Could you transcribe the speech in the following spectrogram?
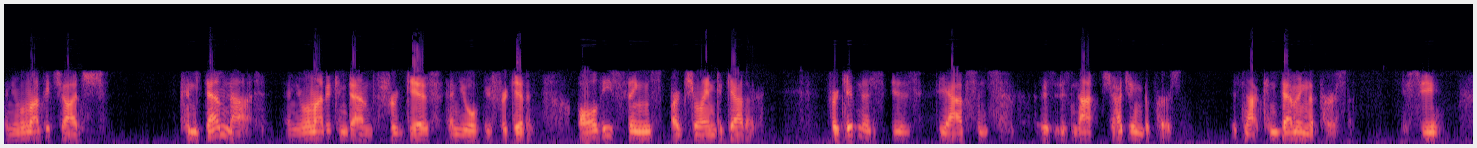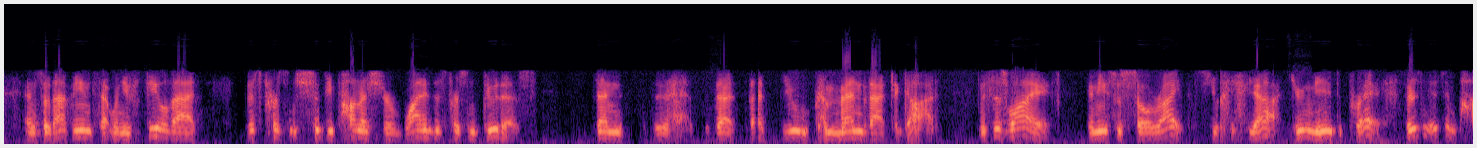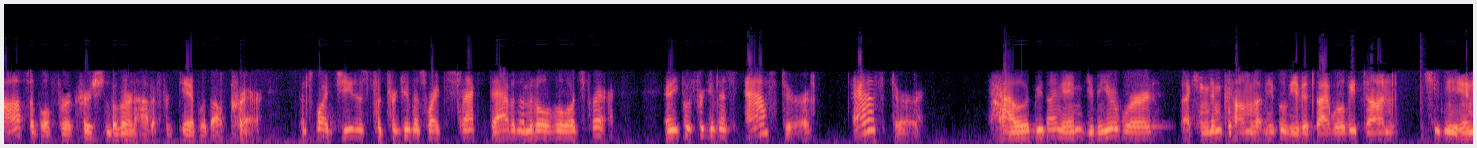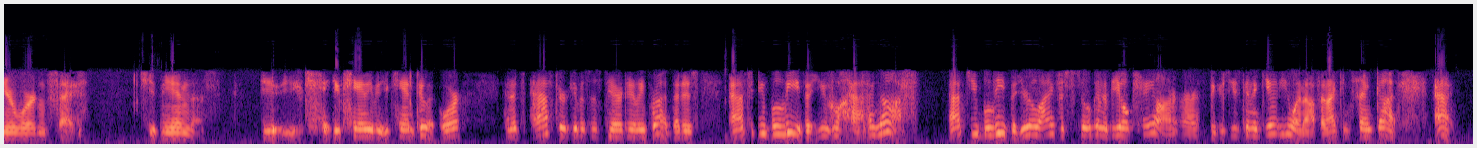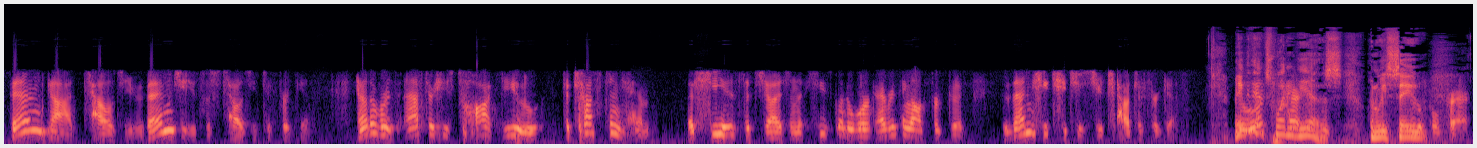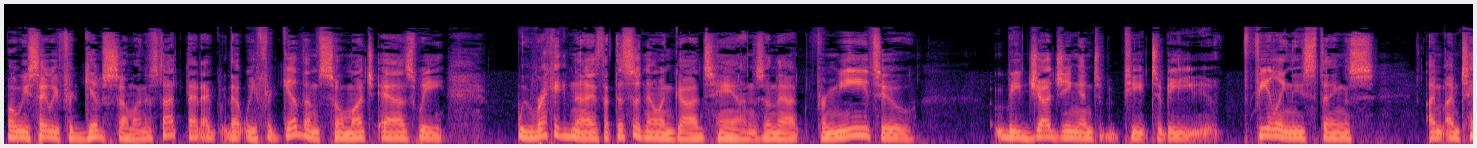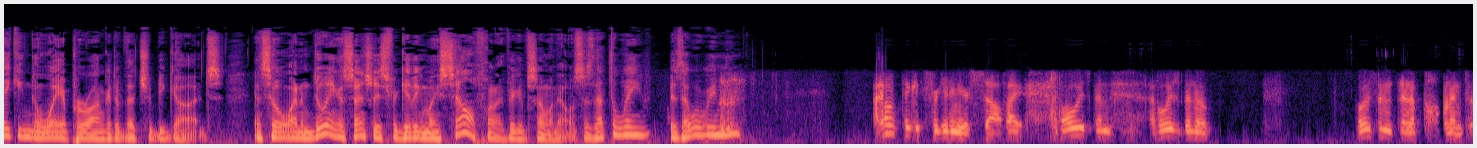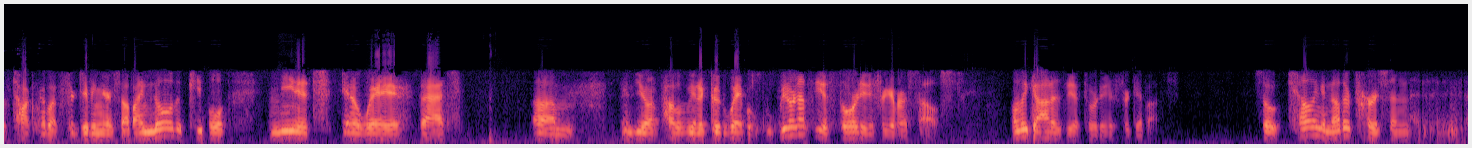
and you will not be judged. Condemn not, and you will not be condemned. Forgive, and you will be forgiven. All these things are joined together. Forgiveness is the absence, is, is not judging the person. It's not condemning the person. You see? And so that means that when you feel that this person should be punished or why did this person do this, then uh, that that you commend that to God. This is why Denise was so right. You, yeah, you need to pray. There's, it's impossible for a Christian to learn how to forgive without prayer. That's why Jesus put forgiveness right smack dab in the middle of the Lord's Prayer. And he put forgiveness after, after, hallowed be thy name, give me your word, thy kingdom come, let me believe it, thy will be done, keep me in your word and faith. Keep me in this. You, you, can't, you can't even, you can't do it. Or, and it's after give us this day our daily bread. That is, after you believe that you have enough. After you believe that your life is still going to be okay on earth because he's going to give you enough and I can thank God. At, then God tells you, then Jesus tells you to forgive. In other words, after he's taught you to trust in him, that he is the judge and that he's going to work everything out for good, then he teaches you how to forgive. Maybe that's what it is. When we say when we say we forgive someone, it's not that that we forgive them so much as we we recognize that this is now in God's hands, and that for me to be judging and to be, to be feeling these things, I'm, I'm taking away a prerogative that should be God's. And so what I'm doing essentially is forgiving myself when I forgive someone else. Is that the way? Is that what we mean? I don't think it's forgiving yourself. I, I've always been, I've always been a, always been an opponent of talking about forgiving yourself. I know that people mean it in a way that, um, you know, probably in a good way, but we don't have the authority to forgive ourselves. Only God has the authority to forgive us. So telling another person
